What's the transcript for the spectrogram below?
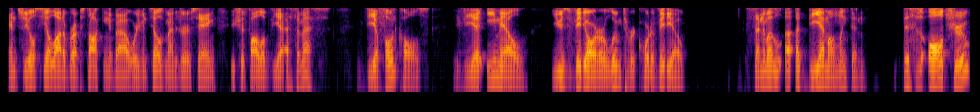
And so you'll see a lot of reps talking about, or even sales managers saying you should follow up via SMS, via phone calls, via email, use Vidyard or Loom to record a video, send them a, a DM on LinkedIn. This is all true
